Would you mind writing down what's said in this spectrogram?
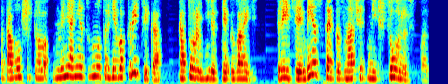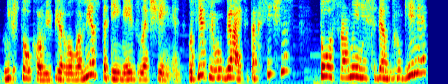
потому что у меня нет внутреннего критика, который будет мне говорить, третье место – это значит ничтожество. Ничто, кроме первого места, не имеет значения. Вот если вы убираете токсичность, то сравнение себя с другими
